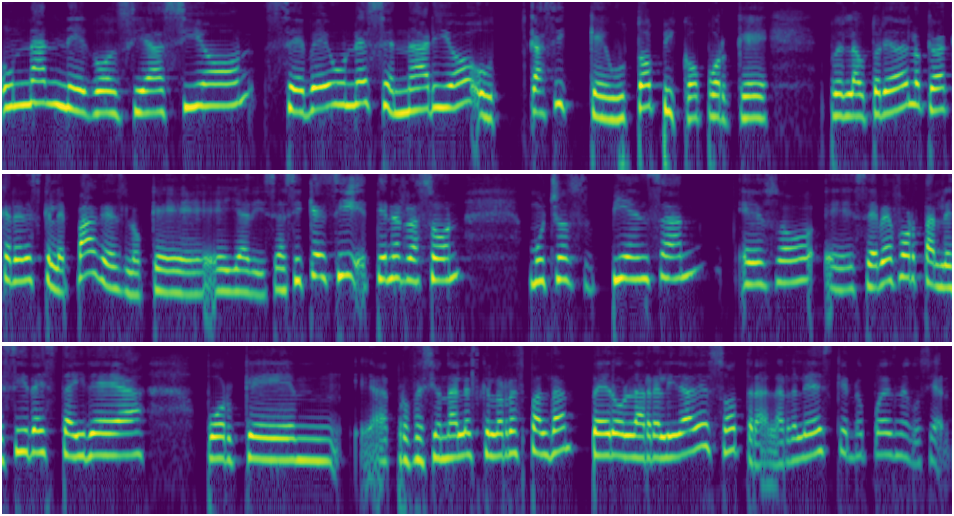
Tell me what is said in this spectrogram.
una negociación se ve un escenario casi que utópico porque pues la autoridad lo que va a querer es que le pagues lo que ella dice. Así que sí, tienes razón, muchos piensan eso, eh, se ve fortalecida esta idea porque mm, profesionales que lo respaldan, pero la realidad es otra, la realidad es que no puedes negociar.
